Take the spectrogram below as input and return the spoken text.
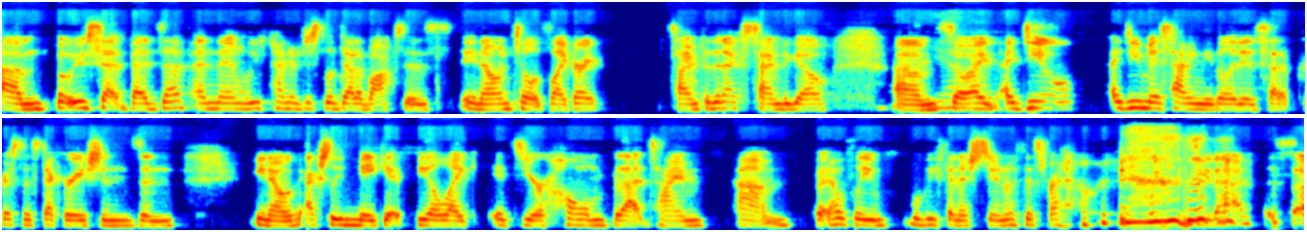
Um, but we've set beds up and then we've kind of just lived out of boxes, you know, until it's like, all right, time for the next time to go. Um, yeah. So I, I do I do miss having the ability to set up Christmas decorations and you know, actually make it feel like it's your home for that time. Um, but hopefully we'll be finished soon with this reno. we can do that. So.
